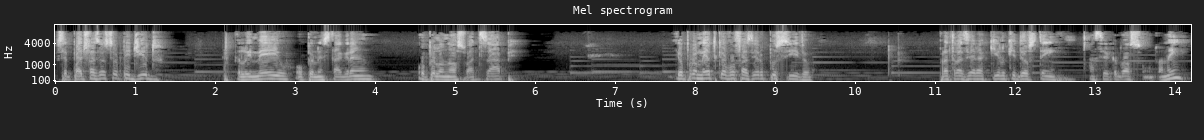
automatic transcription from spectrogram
Você pode fazer o seu pedido pelo e-mail ou pelo Instagram ou pelo nosso WhatsApp. Eu prometo que eu vou fazer o possível para trazer aquilo que Deus tem acerca do assunto. Amém?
